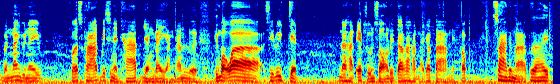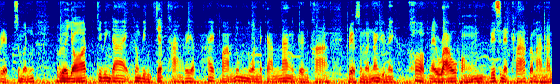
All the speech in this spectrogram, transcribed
เหมือนนั่งอยู่ใน First Class Business Class อย่างใดอย่างนั้นเลย ถึงบอกว่าซีรีส์7รหัส F02 หรือจะรหัสไหนก็ตามเนี่ยเขาสร้างขึ้นมาเพื่อให้เปรียบเสมือนเรือยอทที่วิ่งได้เครื่องบินเจ็ตทางเรียบ ให้ความนุ่มนวลในการนั่งเดินทาง เปรียบเสมือนนั่งอยู่ในคอกในเร้าของ Business Class ประมาณนั้น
